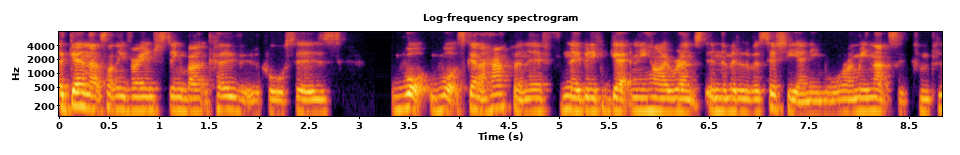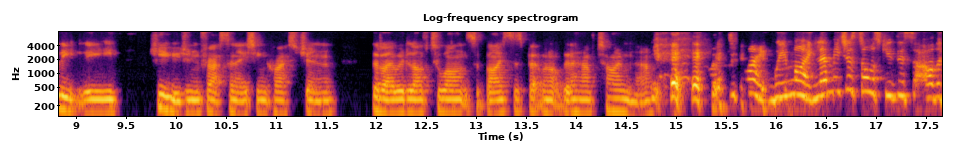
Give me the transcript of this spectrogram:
again, that's something very interesting about COVID, of course, is what what's going to happen if nobody can get any high rents in the middle of a city anymore. I mean, that's a completely huge and fascinating question that I would love to answer, but I suspect we're not going to have time now. Right, we might. Let me just ask you this other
